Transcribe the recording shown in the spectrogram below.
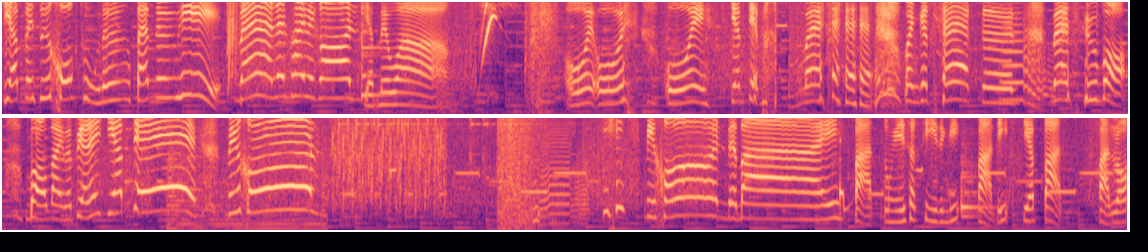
เจี๊ยบไปซื้อโค้กถุงนึงแป๊บนึงพี่ แม่เล่นไพ่ไปก่อนเจี๊ยบไม่ว่าง โอ้ยโอ้ยโอ้ยเจี๊ยบเจ็บแม่ มันกระแทกเกิน แม่ซื้อเบาะเบาะใหม่มาเปลี่ยนให้เจี๊ยบเจมีคนมีคนบายบาย ปาดตรงนี้สักทีตรงนี้ปาดดิ เจี๊ยบปาด ปาดล้อ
